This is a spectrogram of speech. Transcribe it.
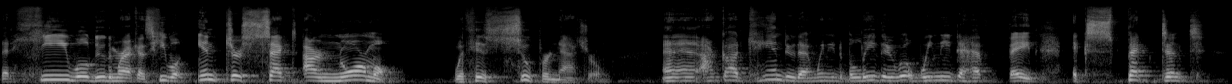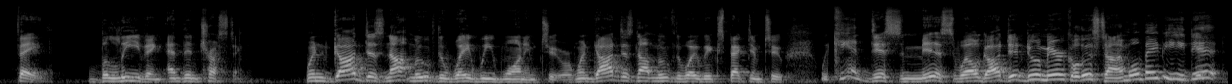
that He will do the miraculous. He will intersect our normal with His supernatural. And, our God can do that. And we need to believe that He will. We need to have faith, expectant faith, believing, and then trusting. When God does not move the way we want Him to, or when God does not move the way we expect Him to, we can't dismiss, well, God didn't do a miracle this time. Well, maybe He did.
